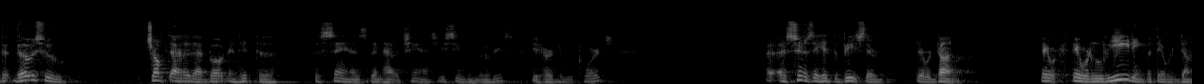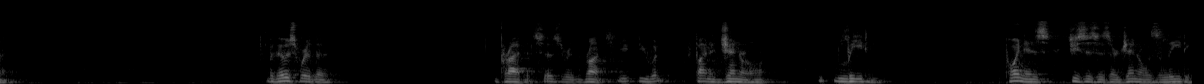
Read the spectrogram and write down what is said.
Those who jumped out of that boat and hit the, the sands, didn't have a chance. You've seen the movies, you heard the reports. As soon as they hit the beach, they were, they were done. They were, they were leading, but they were done. But those were the, the privates, those were the runs. You, you wouldn't find a general leading. The point is, Jesus is our general, is leading.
